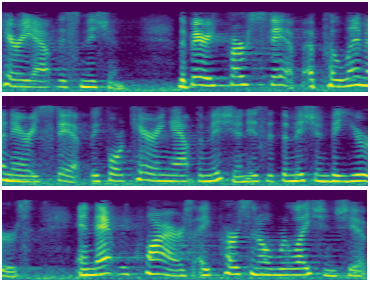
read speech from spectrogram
carry out this mission? The very first step, a preliminary step before carrying out the mission, is that the mission be yours. And that requires a personal relationship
